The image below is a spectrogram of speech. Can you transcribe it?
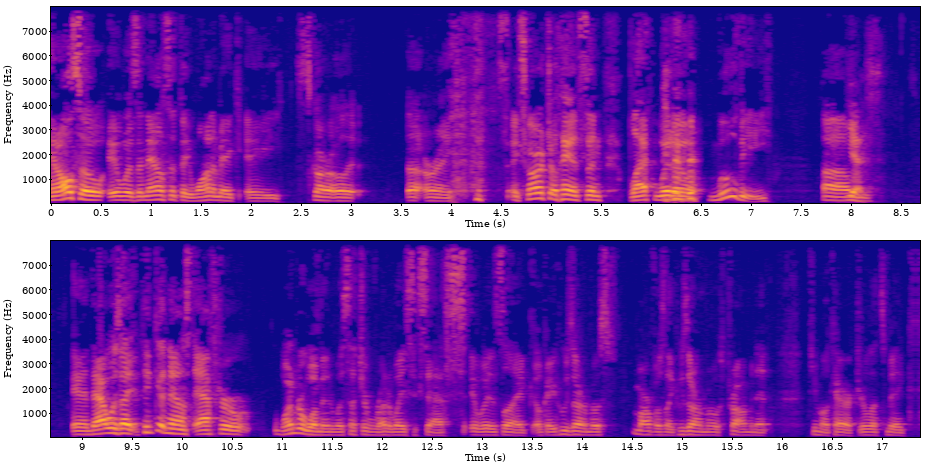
and also it was announced that they want to make a Scarlet, uh, or a, a Scarlett Johansson Black Widow movie. Um, yes. and that was I think announced after Wonder Woman was such a runaway success. It was like, okay, who's our most Marvel's like who's our most prominent female character? Let's make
